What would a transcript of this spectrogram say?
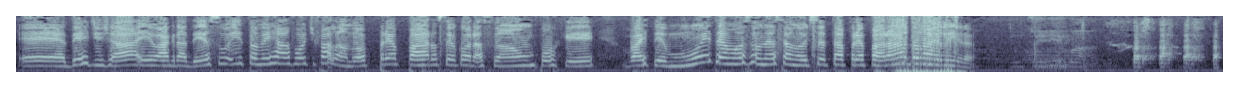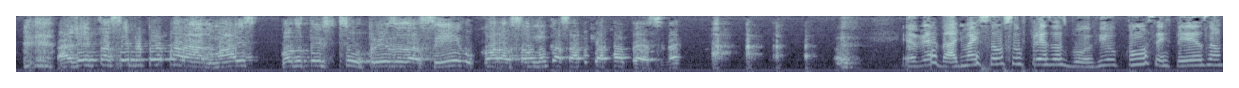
É, desde já eu agradeço e também já vou te falando, ó, prepara o seu coração, porque vai ter muita emoção nessa noite. Você está preparado, Lailira? A gente está sempre preparado, mas quando tem surpresas assim, o coração nunca sabe o que acontece, né? É verdade, mas são surpresas boas, viu? Com certeza,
